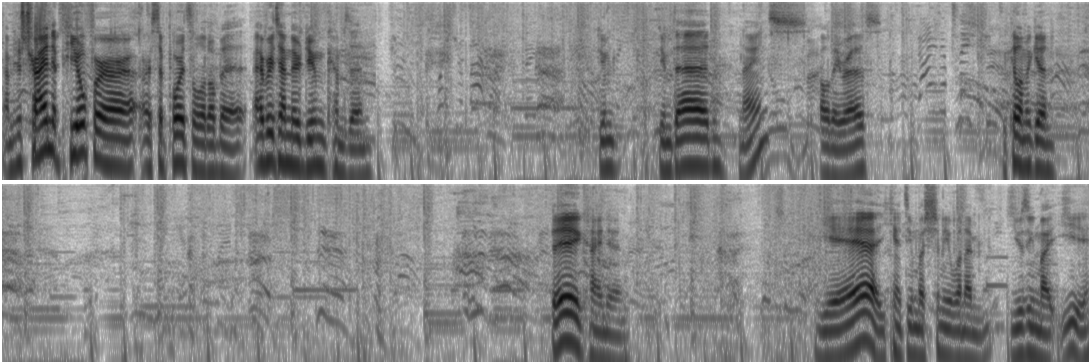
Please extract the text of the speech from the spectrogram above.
I'm just trying to peel for our, our, supports a little bit every time their Doom comes in. Doom, Doom dead. Nice. Oh, they res. We kill him again. Big High Yeah, you can't do much to me when I'm using my E.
